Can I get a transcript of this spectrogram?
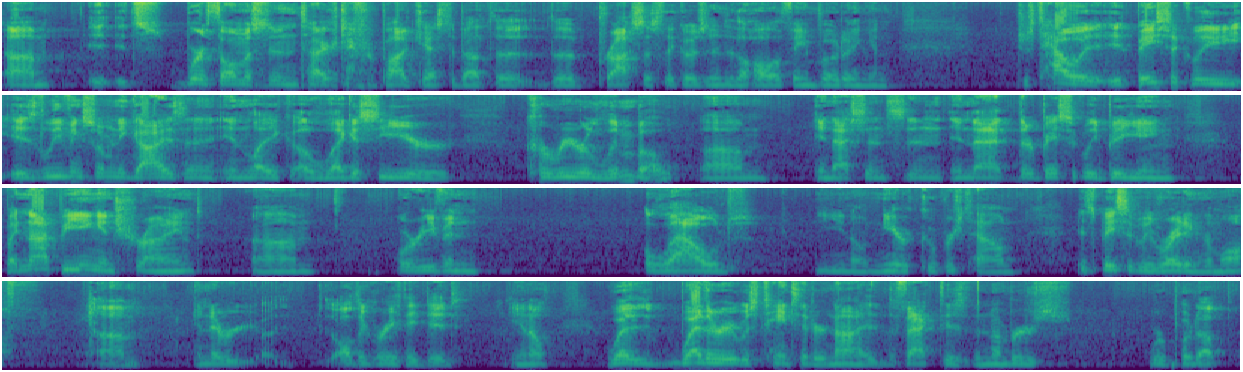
um, it it's worth almost an entire different podcast about the the process that goes into the Hall of Fame voting and just how it, it basically is leaving so many guys in, in like a legacy or career limbo. Um, in essence, in, in that they're basically being by not being enshrined um, or even allowed, you know, near Cooperstown. It's basically writing them off, um, and every all the great they did. You know, whether whether it was tainted or not, the fact is the numbers were put up.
